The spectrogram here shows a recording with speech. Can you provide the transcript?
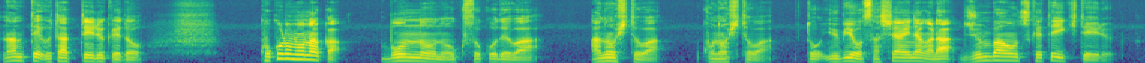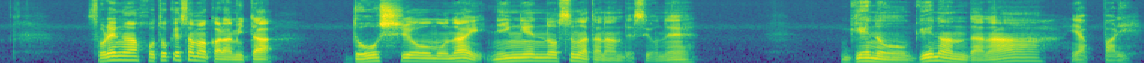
なんて歌っているけど心の中煩悩の奥底ではあの人はこの人はと指を差し合いながら順番をつけて生きているそれが仏様から見たどうしようもない人間の姿なんですよね。下の下なんだなやっぱり。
